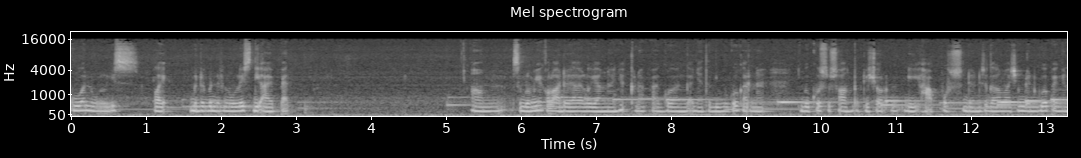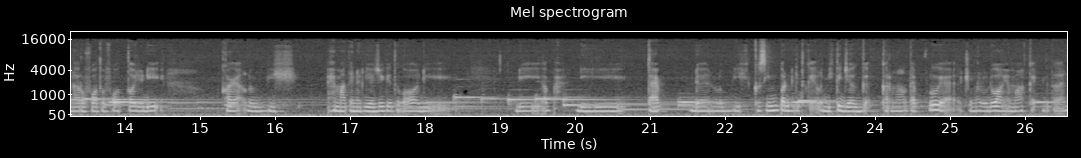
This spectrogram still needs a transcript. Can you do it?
gue nulis like bener-bener nulis di iPad um, sebelumnya kalau ada lo yang nanya kenapa gue nggak nyatet di buku? Karena di buku susah untuk dicor dihapus dan segala macam dan gue pengen naruh foto-foto jadi kayak lebih hemat energi aja gitu kalau di di apa di tab dan lebih kesimpan gitu kayak lebih kejaga. Karena tab lu ya cuma lu doang yang make gitu kan.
